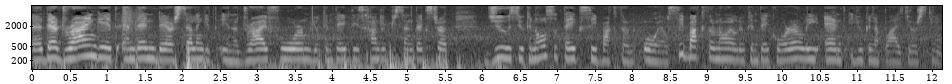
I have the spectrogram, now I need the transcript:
uh, they're drying it and then they're selling it in a dry form. You can take this 100% extract juice. You can also take sea buckthorn oil. Sea buckthorn oil you can take orally and you can apply it to your skin.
